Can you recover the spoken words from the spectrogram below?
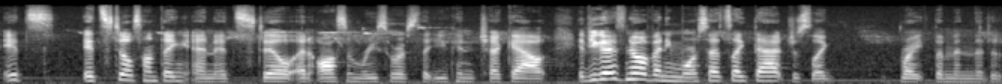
it's it's still something and it's still an awesome resource that you can check out. If you guys know of any more sites like that, just like write them in the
